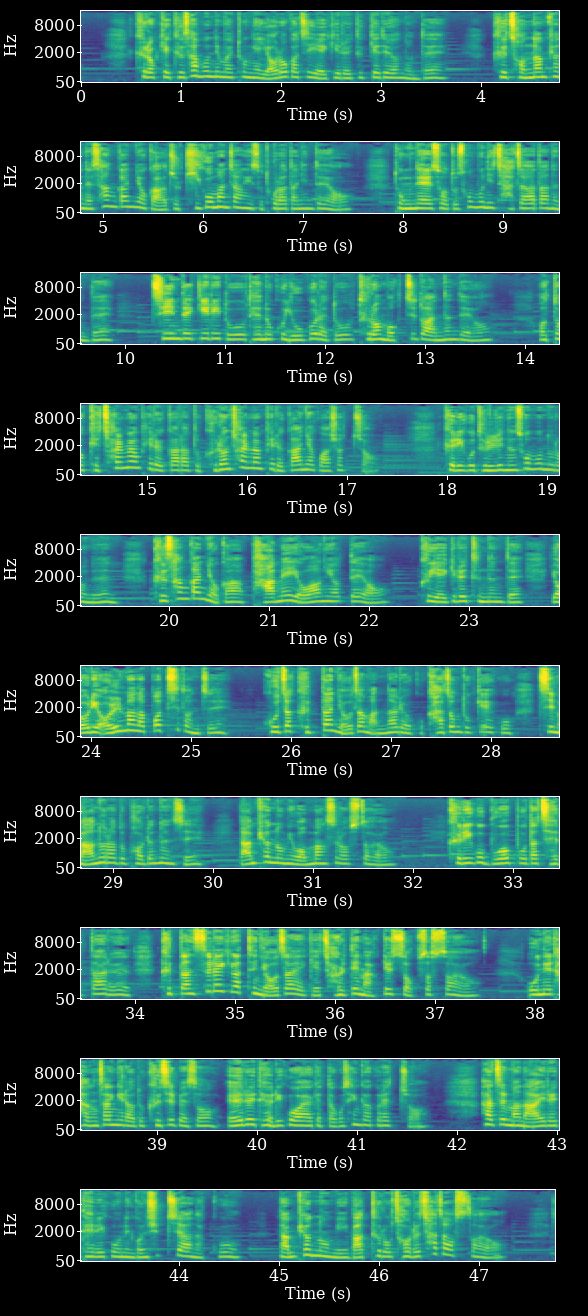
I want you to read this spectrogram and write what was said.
그렇게 그 사모님을 통해 여러 가지 얘기를 듣게 되었는데 그 전 남편의 상간녀가 아주 기고만장해서 돌아다닌대요. 동네에서도 소문이 자자하다는데 지인들끼리도 대놓고 욕을 해도 들어먹지도 않는데요. 어떻게 철면피를 깔아도 그런 철면피를 까냐고 하셨죠. 그리고 들리는 소문으로는 그 상간녀가 밤의 여왕이었대요. 그 얘기를 듣는데 열이 얼마나 뻗치던지 고작 그딴 여자 만나려고 가정도 깨고 지 마누라도 버렸는지 남편 놈이 원망스러웠어요. 그리고 무엇보다 제 딸을 그딴 쓰레기 같은 여자에게 절대 맡길 수 없었어요. 오늘 당장이라도 그 집에서 애를 데리고 와야겠다고 생각을 했죠. 하지만 아이를 데리고 오는 건 쉽지 않았고 남편 놈이 마트로 저를 찾아왔어요.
